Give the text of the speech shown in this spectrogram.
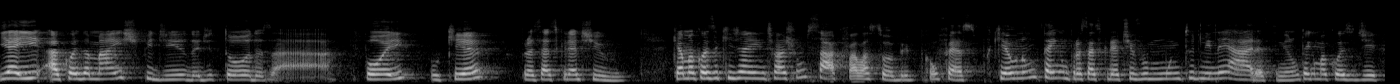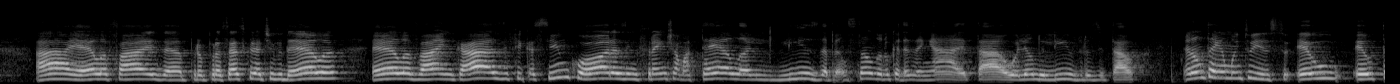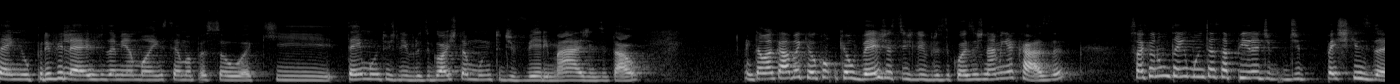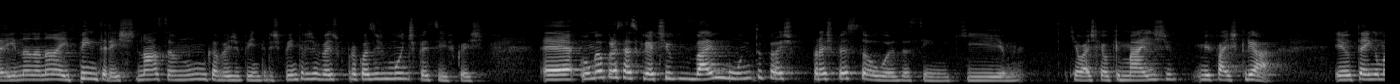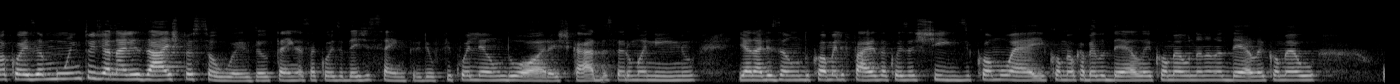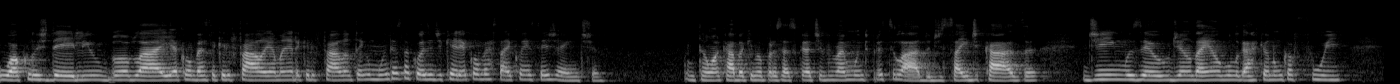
E aí, a coisa mais pedida de todas ah, foi o quê? Processo criativo. Que é uma coisa que, gente, eu acho um saco falar sobre, confesso. Porque eu não tenho um processo criativo muito linear, assim. Eu não tenho uma coisa de, ah, ela faz, é o processo criativo dela, ela vai em casa e fica cinco horas em frente a uma tela lisa, pensando no que desenhar e tal, olhando livros e tal. Eu não tenho muito isso. Eu, eu tenho o privilégio da minha mãe ser uma pessoa que tem muitos livros e gosta muito de ver imagens e tal. Então acaba que eu, que eu vejo esses livros e coisas na minha casa. Só que eu não tenho muito essa pira de, de pesquisa e nananã, e Pinterest. Nossa, eu nunca vejo Pinterest. Pinterest eu vejo para coisas muito específicas. É, o meu processo criativo vai muito para as pessoas, assim, que, que eu acho que é o que mais me faz criar. Eu tenho uma coisa muito de analisar as pessoas. Eu tenho essa coisa desde sempre. Eu fico olhando horas cada ser humaninho e analisando como ele faz a coisa X e como é, e como é o cabelo dela, e como é o nanana dela, e como é o, o óculos dele, o blá blá, e a conversa que ele fala, e a maneira que ele fala. Eu tenho muito essa coisa de querer conversar e conhecer gente. Então acaba que meu processo criativo vai muito para esse lado, de sair de casa, de ir em museu, de andar em algum lugar que eu nunca fui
